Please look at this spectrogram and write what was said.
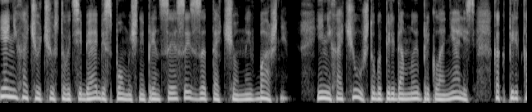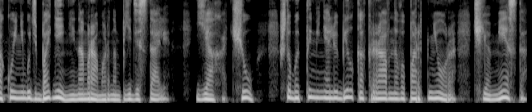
я не хочу чувствовать себя беспомощной принцессой, заточенной в башне. И не хочу, чтобы передо мной преклонялись, как перед какой-нибудь богиней на мраморном пьедестале. Я хочу, чтобы ты меня любил как равного партнера, чье место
